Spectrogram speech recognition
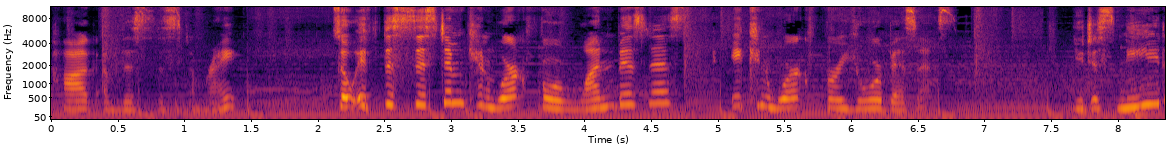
cog of this system, right? So if the system can work for one business, it can work for your business. You just need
